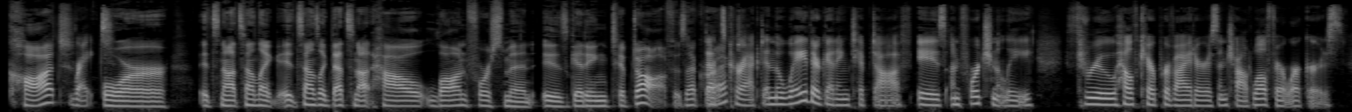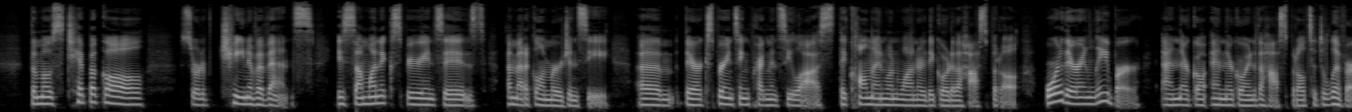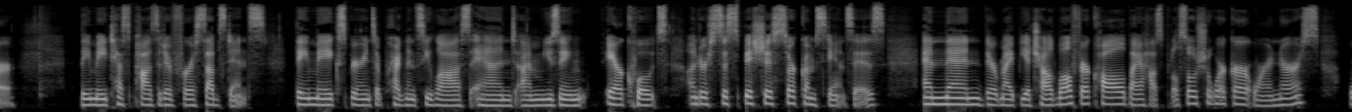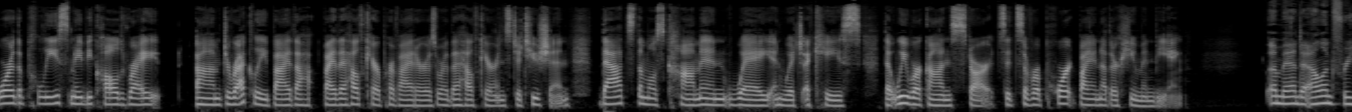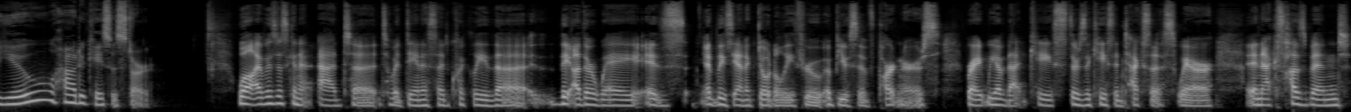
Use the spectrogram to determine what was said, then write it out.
caught right. or it's not sound like it sounds like that's not how law enforcement is getting tipped off. Is that correct? that's correct. And the way they're getting tipped off is unfortunately through healthcare providers and child welfare workers. The most typical sort of chain of events is someone experiences a medical emergency um, they're experiencing pregnancy loss they call 911 or they go to the hospital or they're in labor and they're, go- and they're going to the hospital to deliver. They may test positive for a substance. They may experience a pregnancy loss and i'm using air quotes under suspicious circumstances. And then there might be a child welfare call by a hospital social worker or a nurse or the police may be called right um, directly by the by the healthcare providers or the healthcare institution. That's the most common way in which a case that we work on starts. It's a report by another human being. Amanda Allen, for you, how do cases start? Well, I was just going to add to to what Dana said quickly. The the other way is at least anecdotally through abusive partners, right? We have that case. There's a case in Texas where an ex husband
